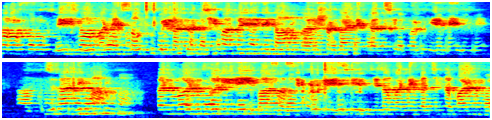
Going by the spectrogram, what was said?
તરફ શકાય કચ્છી જેના માટે કચ્છના બાળકો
